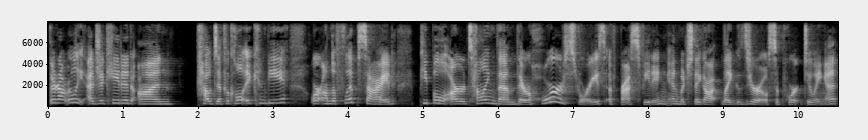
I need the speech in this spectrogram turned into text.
they're not really educated on how difficult it can be. Or on the flip side, people are telling them their horror stories of breastfeeding in which they got like zero support doing it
